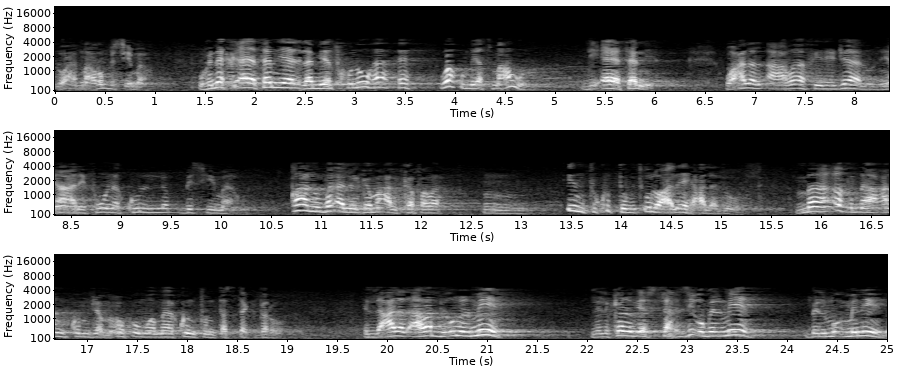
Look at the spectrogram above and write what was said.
كل واحد معروف بسيماهم وهناك آية تانية لم يدخلوها وهم يطمعون. دي آية تانية. وعلى الأعراف رجال يعرفون كل بسيماهم قالوا بقى للجماعة الكفرة إنتوا كنتوا بتقولوا عليه على دول. ما أغنى عنكم جمعكم وما كنتم تستكبرون. اللي على الأعراف بيقولوا المين اللي كانوا بيستهزئوا بالمين بالمؤمنين.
